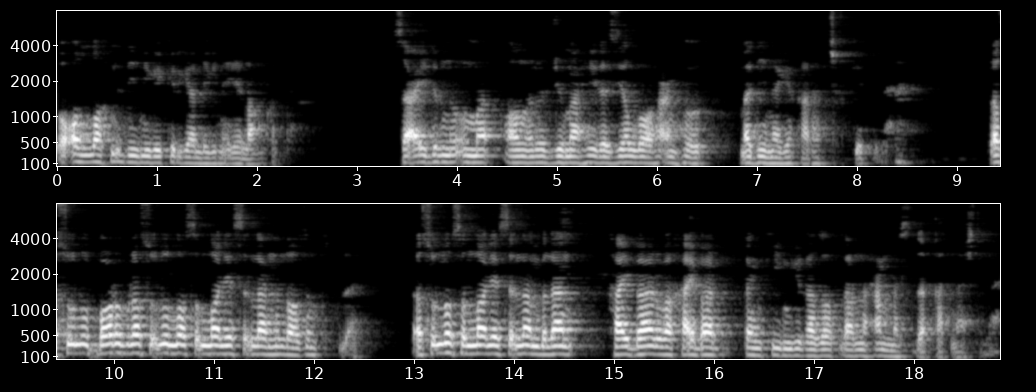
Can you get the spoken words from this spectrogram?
va ollohni diniga kirganligini e'lon qildi. Said ibn omir jumahiy roziyallohu anhu madinaga qarab chiqib ketdilar. Rasul borib rasululloh sollallohu alayhi vasallamni lozim tutdilar. Rasululloh sollallohu alayhi vasallam bilan haybar va haybardan keyingi g'azotlarni hammasida qatnashdilar.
